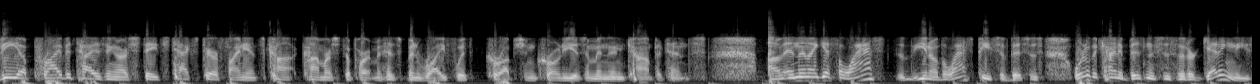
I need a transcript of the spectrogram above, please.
via privatizing our state's taxpayer finance co- commerce department has been rife with corruption, cronyism, and incompetence. Um, and then I guess the last, you know, the last piece of this is what are the kind of businesses that are getting these,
